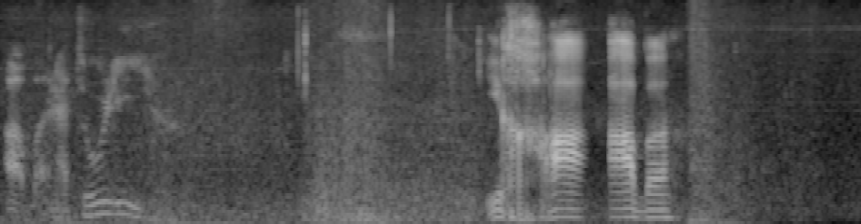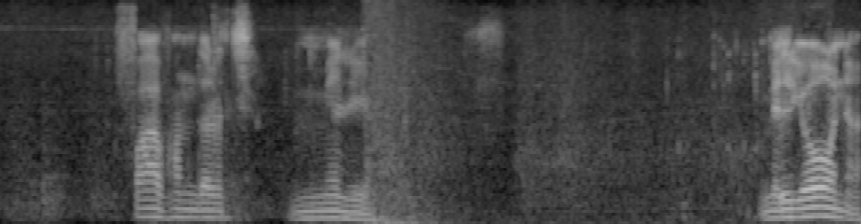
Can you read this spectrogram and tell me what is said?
Ah, maar natuurlijk. Ich habe 500 Millionen. Millionen.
